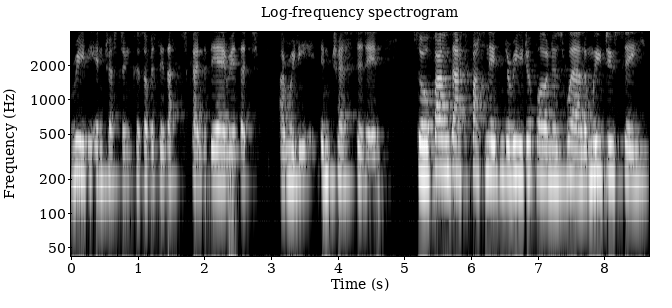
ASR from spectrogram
really interesting because obviously that's kind of the area that I'm really interested in. So, found that fascinating to read up on as well. And we do see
